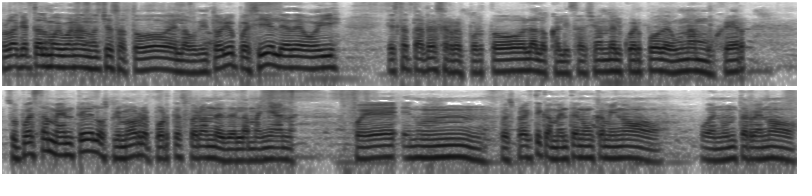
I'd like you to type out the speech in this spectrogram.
Hola, ¿qué tal? Muy buenas noches a todo el auditorio. Pues sí, el día de hoy, esta tarde se reportó la localización del cuerpo de una mujer Supuestamente los primeros reportes fueron desde la mañana. Fue en un, pues prácticamente en un camino o en un terreno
